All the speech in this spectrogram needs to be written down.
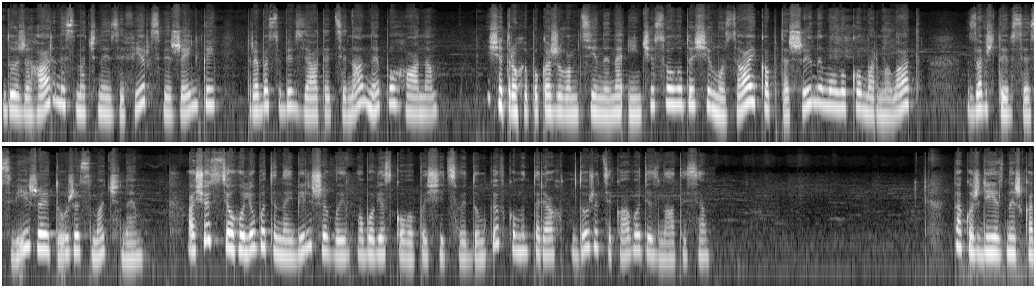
Дуже гарний смачний зефір, свіженький. Треба собі взяти, ціна непогана. І ще трохи покажу вам ціни на інші солодощі, мозаїка, пташине молоко, мармелад. Завжди все свіже і дуже смачне. А що з цього любите найбільше ви? Обов'язково пишіть свої думки в коментарях. Дуже цікаво дізнатися. Також діє знижка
